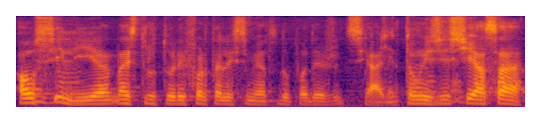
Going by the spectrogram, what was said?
auxilia uhum. na estrutura e fortalecimento do Poder Judiciário. Então existe essa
